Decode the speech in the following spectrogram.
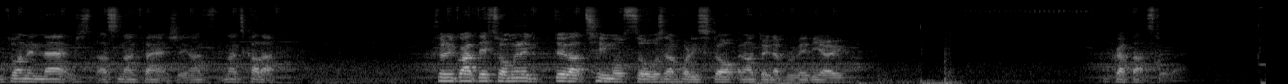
There's one in there, which is, that's a nice plane actually, nice, nice colour. So I'm going to grab this one, I'm going to do about two more saws and I'll probably stop and I'll do another video. Grab that still there.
